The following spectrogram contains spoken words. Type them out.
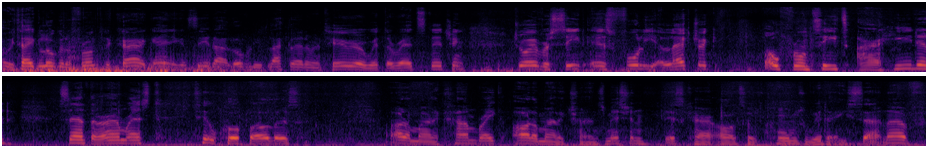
So we take a look at the front of the car. Again you can see that lovely black leather interior with the red stitching. Driver's seat is fully electric. Both front seats are heated. Center armrest two cup holders automatic handbrake automatic transmission. This car also comes with a sat nav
